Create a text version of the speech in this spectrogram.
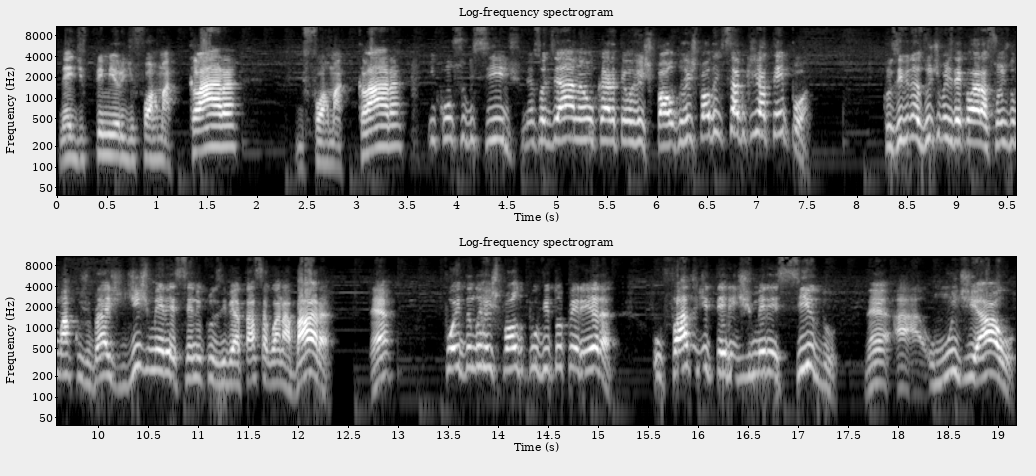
né, de, primeiro de forma clara, de forma clara e com subsídios. Não é só dizer, ah, não, o cara tem o respaldo. O respaldo a gente sabe que já tem, pô. Inclusive, nas últimas declarações do Marcos Braz, desmerecendo, inclusive, a Taça Guanabara, né? Foi dando respaldo pro Vitor Pereira. O fato de terem desmerecido né, a, o Mundial,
